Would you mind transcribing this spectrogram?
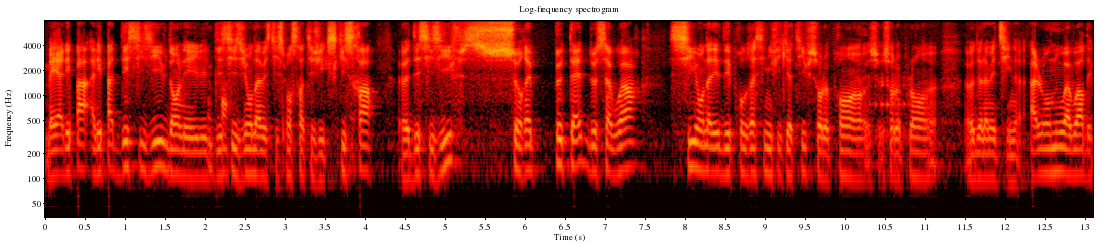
mais elle n'est pas, pas décisive dans les décisions d'investissement stratégique. Ce qui sera décisif serait peut-être de savoir si on a des, progrès significatifs sur le plan, sur le plan euh, de la médecine. Allons-nous avoir des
